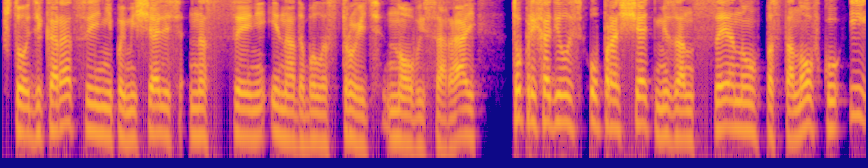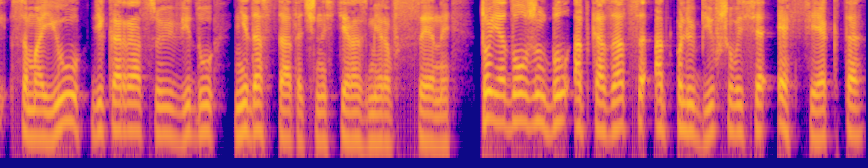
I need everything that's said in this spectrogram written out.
что декорации не помещались на сцене и надо было строить новый сарай, то приходилось упрощать мизансцену, постановку и самую декорацию ввиду недостаточности размеров сцены, то я должен был отказаться от полюбившегося эффекта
